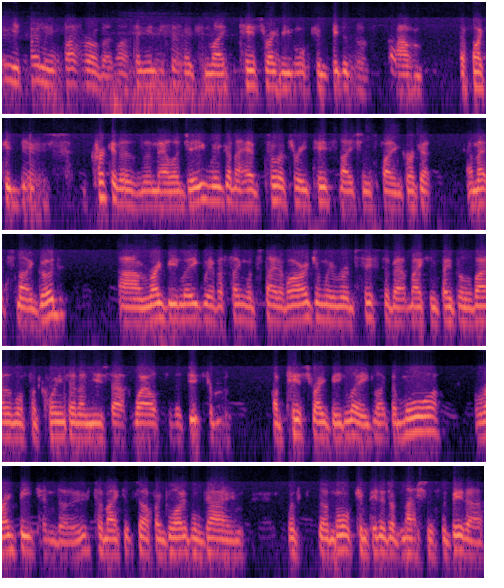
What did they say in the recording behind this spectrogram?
You're totally in favour of it. I think anything that can make Test rugby more competitive. Um, if I could use cricket as an analogy, we're going to have two or three Test nations playing cricket, and that's no good. Um, rugby league, we have a thing with state of origin. We were obsessed about making people available for Queensland and New South Wales to the detriment of Test rugby league. Like the more rugby can do to make itself a global game, with the more competitive nations, the better.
